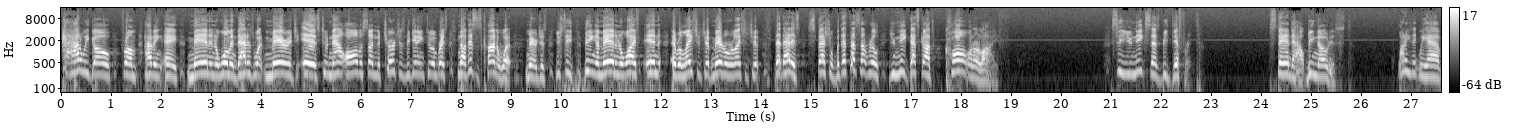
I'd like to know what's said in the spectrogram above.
How do we go from having a man and a woman, that is what marriage is, to now all of a sudden the church is beginning to embrace? No, this is kind of what marriage is. You see, being a man and a wife in a relationship, marital relationship, that, that is special, but that, that's not real unique. That's God's call on our life. See, unique says be different, stand out, be noticed. Why do you think we have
